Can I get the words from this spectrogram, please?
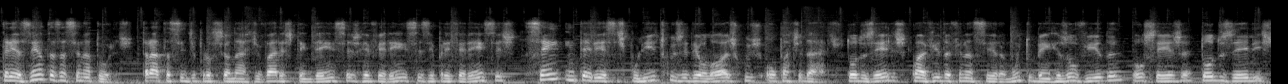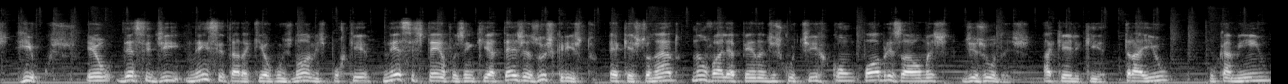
300 assinaturas. Trata-se de profissionais de várias tendências, referências e preferências, sem interesses políticos, ideológicos ou partidários. Todos eles com a vida financeira muito bem resolvida, ou seja, todos eles ricos. Eu decidi nem citar aqui alguns nomes porque, nesses tempos em que até Jesus Cristo é questionado, não vale a pena discutir com pobres almas de Judas, aquele que traiu o caminho,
